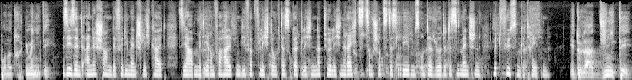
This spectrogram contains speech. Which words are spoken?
pour notre humanité. Sie sind eine Schande für die Menschlichkeit. Sie haben mit ihrem Verhalten die Verpflichtung des göttlichen, natürlichen Rechts zum Schutz des Lebens und der Würde des Menschen mit Füßen getreten. Et de la dignité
